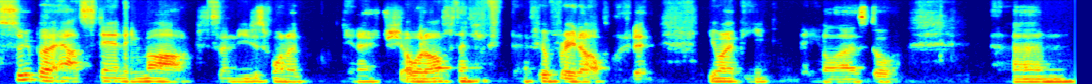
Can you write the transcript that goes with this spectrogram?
super outstanding marks and you just want to you know show it off then, then feel free to upload it. You won't be penalized or um,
